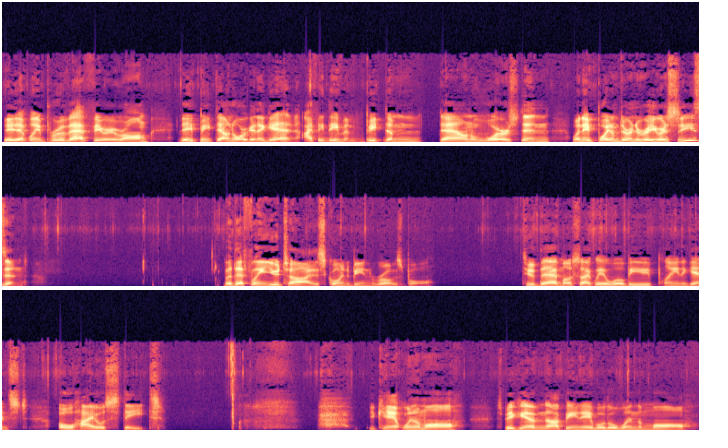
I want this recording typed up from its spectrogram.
They definitely proved that theory wrong. They beat down Oregon again. I think they even beat them down worse than when they played them during the regular season. But definitely Utah is going to be in the Rose Bowl. Too bad, most likely it will be playing against Ohio State. You can't win them all. Speaking of not being able to win them all,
